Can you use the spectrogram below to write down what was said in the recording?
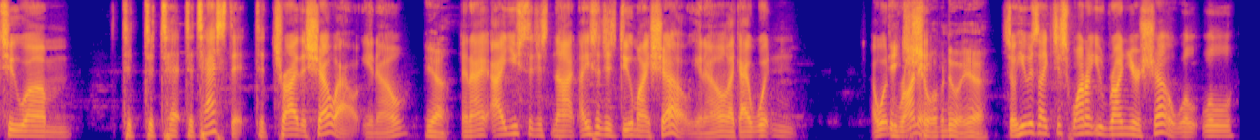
to um to to te- to test it to try the show out, you know. yeah. And I I used to just not I used to just do my show, you know, like I wouldn't I wouldn't run show it. up and do it. Yeah. So he was like, just why don't you run your show? We'll we'll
